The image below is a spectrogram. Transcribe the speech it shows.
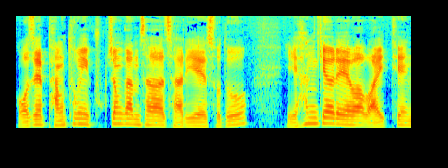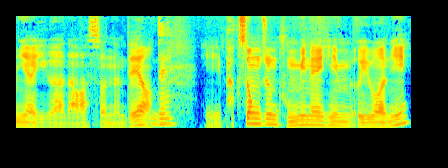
어제 방통위 국정감사 자리에서도 이 한겨레와 YTN 이야기가 나왔었는데요. 네. 이 박성준 국민의힘 의원이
